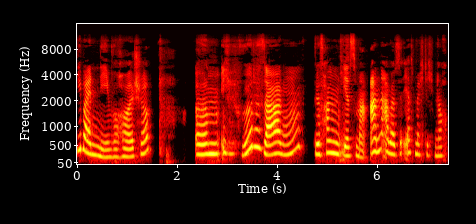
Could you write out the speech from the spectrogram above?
Die beiden nehmen wir heute. Ähm, ich würde sagen, wir fangen jetzt mal an, aber zuerst möchte ich noch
